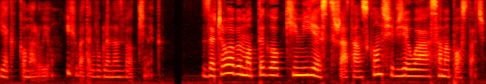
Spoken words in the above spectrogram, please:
jak go malują. I chyba tak w ogóle nazwę odcinek. Zaczęłabym od tego, kim jest szatan, skąd się wzięła sama postać.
